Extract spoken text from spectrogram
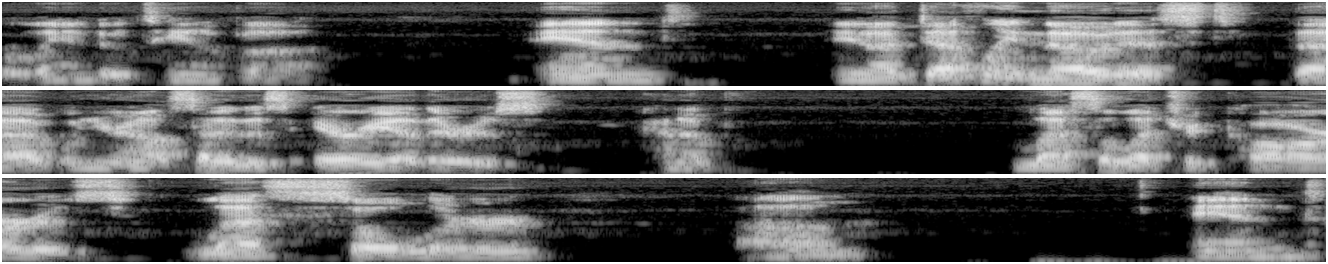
Orlando, Tampa, and you know I've definitely noticed that when you're outside of this area, there's kind of less electric cars, less solar, um, and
